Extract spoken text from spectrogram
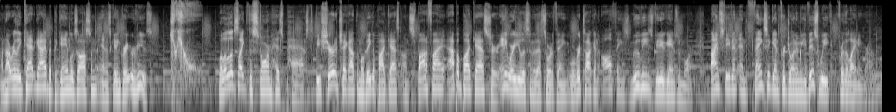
I'm not really a cat guy, but the game looks awesome and it's getting great reviews. Well, it looks like the storm has passed. Be sure to check out the Moviga podcast on Spotify, Apple Podcasts, or anywhere you listen to that sort of thing, where we're talking all things movies, video games, and more. I'm Steven, and thanks again for joining me this week for the Lightning Round.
